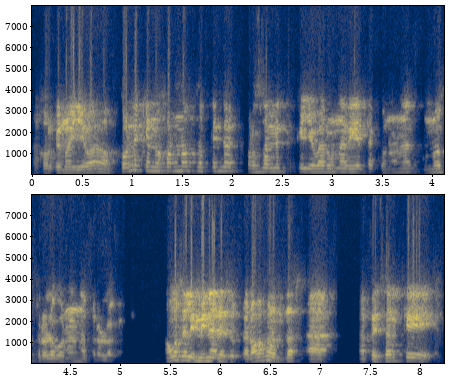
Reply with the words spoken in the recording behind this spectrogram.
mejor que no lleva, pone que mejor no tenga forzosamente que llevar una dieta con una, un nutrólogo o una nutróloga. Vamos a eliminar eso, pero vamos a, a, pensar que,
